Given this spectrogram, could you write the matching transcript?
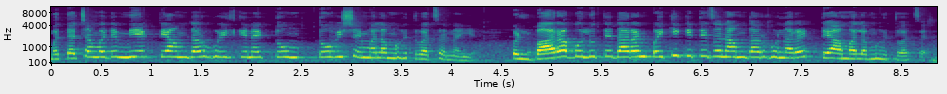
मग त्याच्यामध्ये मी एकटी आमदार होईल की नाही तो तो विषय मला महत्त्वाचा नाही आहे पण बारा बलुतेदारांपैकी किती जण आमदार होणार आहेत ते आम्हाला महत्त्वाचं आहे.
